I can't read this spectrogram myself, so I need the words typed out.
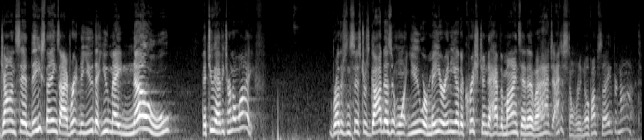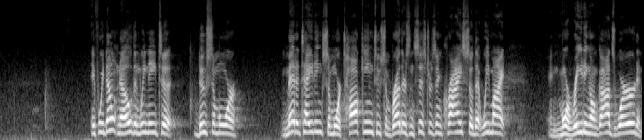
John said, These things I have written to you that you may know that you have eternal life. Brothers and sisters, God doesn't want you or me or any other Christian to have the mindset of, I just don't really know if I'm saved or not. If we don't know, then we need to do some more meditating, some more talking to some brothers and sisters in Christ so that we might and more reading on God's Word and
